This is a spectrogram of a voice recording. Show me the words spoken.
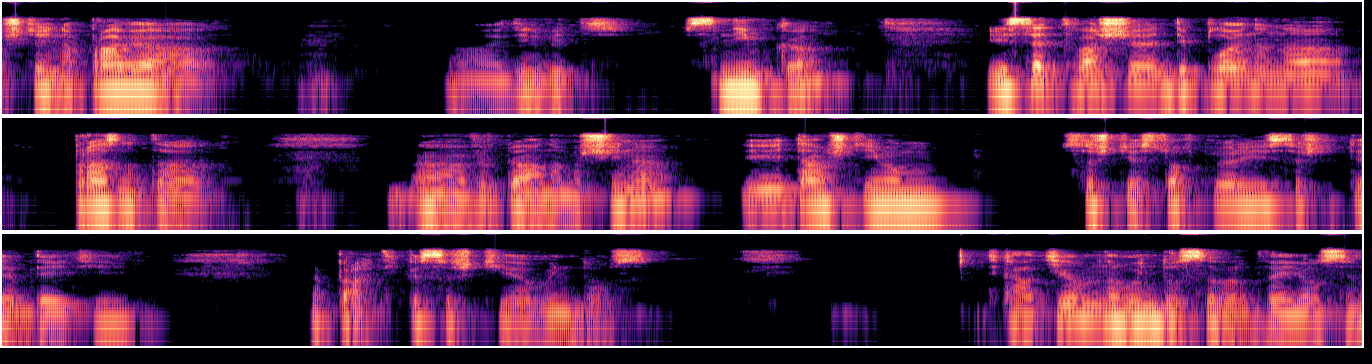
ще й направя един вид снимка и след това ще е деплойна на празната виртуална машина и там ще имам същия софтуер и същите апдейти, на практика същия Windows. Така, отивам на Windows Server 2.8.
